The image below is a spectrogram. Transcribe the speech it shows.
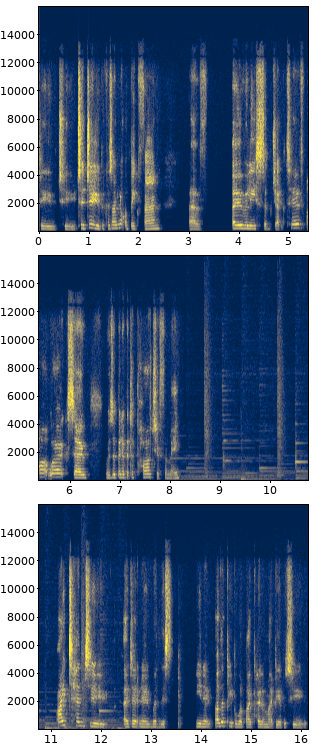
to to to do because I'm not a big fan of overly subjective artwork. So it was a bit of a departure for me. I tend to I don't know whether this you know other people with bipolar might be able to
